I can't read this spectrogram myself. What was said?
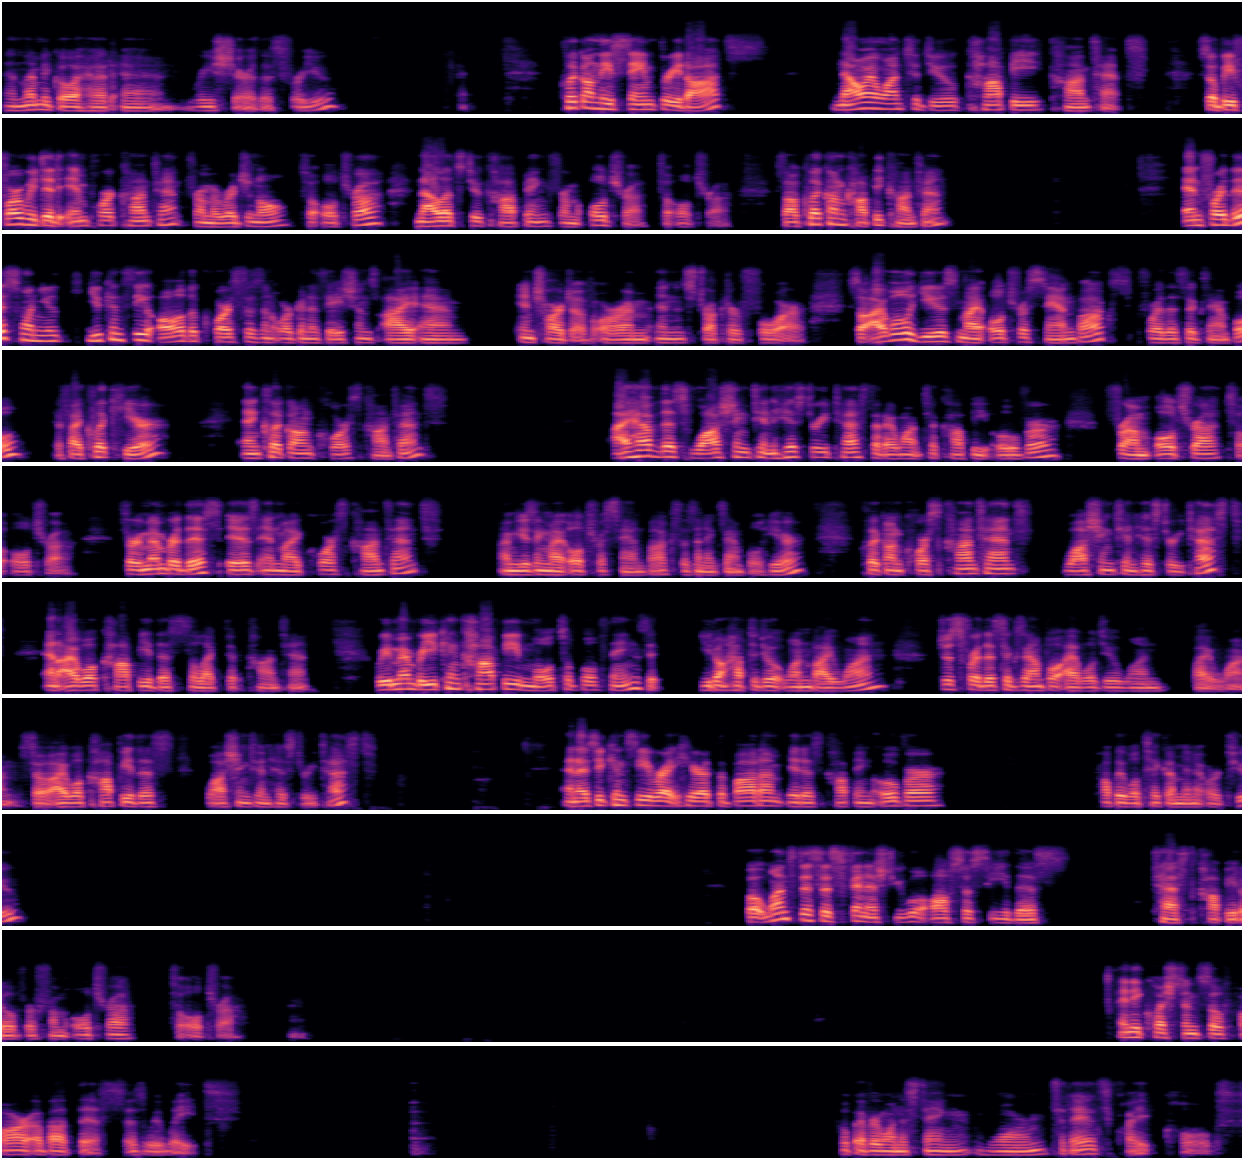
and let me go ahead and reshare this for you. Okay. Click on these same three dots. Now I want to do copy content. So before we did import content from original to ultra, now let's do copying from ultra to ultra. So I'll click on copy content. And for this one, you, you can see all the courses and organizations I am in charge of or I'm an instructor for. So I will use my Ultra Sandbox for this example. If I click here and click on course content, I have this Washington history test that I want to copy over from Ultra to Ultra. So remember this is in my course content. I'm using my Ultra Sandbox as an example here. Click on course content, Washington history test, and I will copy this selected content. Remember, you can copy multiple things. You don't have to do it one by one. Just for this example, I will do one by one. So I will copy this Washington history test. And as you can see right here at the bottom, it is copying over. Probably will take a minute or two. But once this is finished, you will also see this test copied over from Ultra to Ultra. Any questions so far about this as we wait? Hope everyone is staying warm today. It's quite cold.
